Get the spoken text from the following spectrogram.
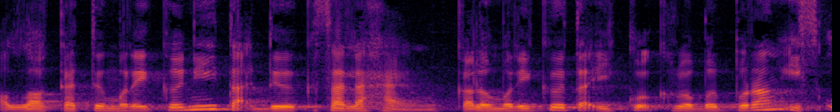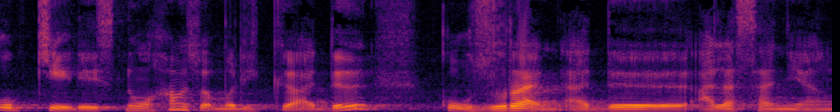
Allah kata mereka ni tak ada kesalahan. Kalau mereka tak ikut keluar berperang is okay. There is no harm sebab mereka ada keuzuran ada alasan yang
